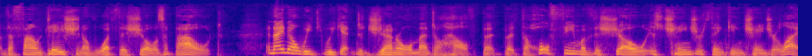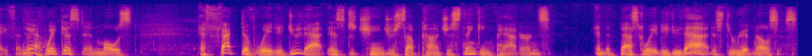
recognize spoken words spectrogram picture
the foundation of what this show is about. And I know we, we get into general mental health, but but the whole theme of the show is change your thinking, change your life. And Yeah. the quickest and most effective way to do that is to change your subconscious thinking patterns. And the best way to do that is through hypnosis.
